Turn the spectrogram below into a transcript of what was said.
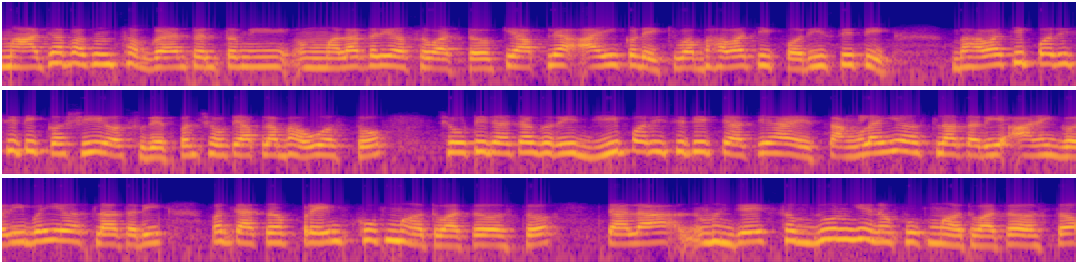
माझ्यापासून सगळ्यांपर्यंत मी मला तरी असं वाटतं की आपल्या आईकडे किंवा भावाची परिस्थिती भावाची परिस्थिती कशीही असू देत पण शेवटी आपला भाऊ असतो. शेवटी त्याच्या घरी जी परिस्थिती त्याची आहे चांगलाही असला तरी आणि गरीबही असला तरी पण त्याचं प्रेम खूप महत्त्वाचं असतं. त्याला म्हणजे समजून घेणं खूप महत्त्वाचं असतं.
